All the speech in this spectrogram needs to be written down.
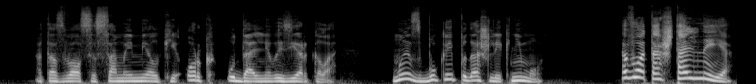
— отозвался самый мелкий орк у дальнего зеркала. Мы с Букой подошли к нему. «Вот остальные!» —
